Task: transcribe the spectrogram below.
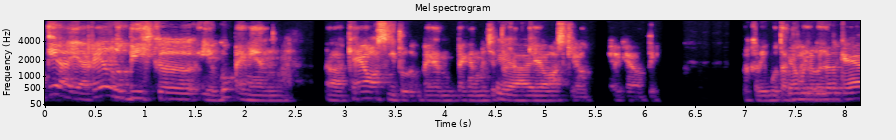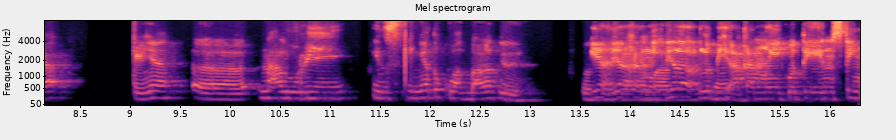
iya ya kayak lebih ke ya gue pengen uh, chaos gitu loh pengen pengen menciptakan Iya, iya. chaos chaos chaotic keributan violent. bener-bener kayak kayaknya eh, naluri instingnya tuh kuat banget gitu. Iya dia akan dia lebih eh, akan mengikuti insting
